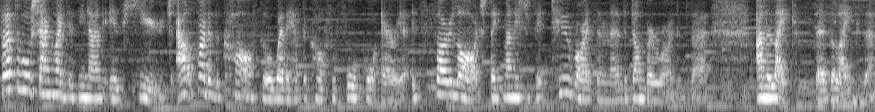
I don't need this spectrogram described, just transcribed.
First of all, Shanghai Disneyland is huge. Outside of the castle, where they have the castle forecourt area, it's so large. They've managed to fit two rides in there. The Dumbo ride is there and a lake. There's a lake there.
